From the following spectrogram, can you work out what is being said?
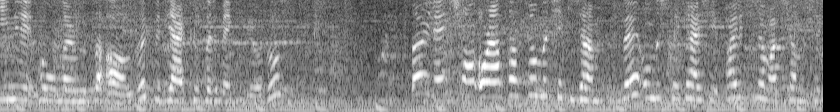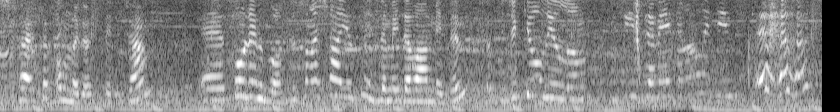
Yeni bavullarımızı aldık ve diğer kızları bekliyoruz. Böyle şu an oryantasyonla çekeceğim size. Onun dışındaki her şeyi paylaşacağım. Akşam dışarı çıkarsak onu da göstereceğim. Ee, sorularınız olursa lütfen aşağı yazın, izlemeye devam edin. Öpücük yollayalım. Bizi izlemeye devam edin.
